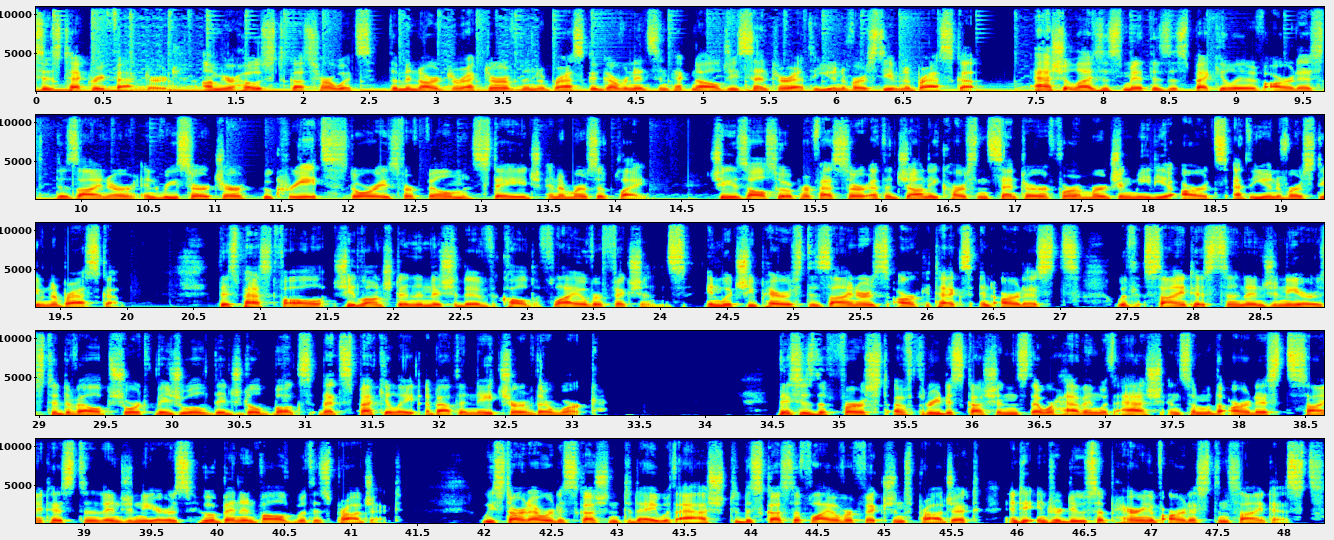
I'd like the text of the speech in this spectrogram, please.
This is Tech Refactored. I'm your host, Gus Hurwitz, the Menard Director of the Nebraska Governance and Technology Center at the University of Nebraska. Ash Eliza Smith is a speculative artist, designer, and researcher who creates stories for film, stage, and immersive play. She is also a professor at the Johnny Carson Center for Emerging Media Arts at the University of Nebraska. This past fall, she launched an initiative called Flyover Fictions, in which she pairs designers, architects, and artists with scientists and engineers to develop short visual digital books that speculate about the nature of their work. This is the first of three discussions that we're having with Ash and some of the artists, scientists, and engineers who have been involved with this project. We start our discussion today with Ash to discuss the Flyover Fictions project and to introduce a pairing of artists and scientists.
